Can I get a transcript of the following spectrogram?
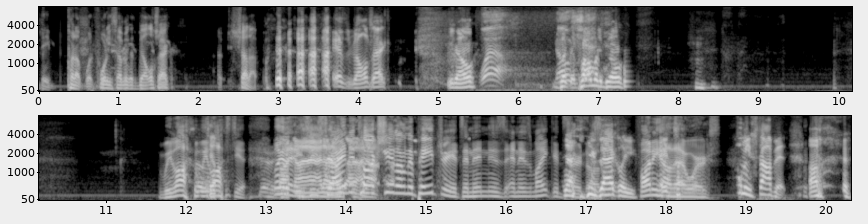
they put up what forty seven against Belichick. Shut up, against Belichick. You know, Well, but the problem with the Bills. We lost. We So- lost you. Look at that. He's, I he's know, trying to talk shit on the Patriots, and then his and his mic gets Yeah, turned off. exactly. Funny how It's- that works. I me stop it. Uh,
